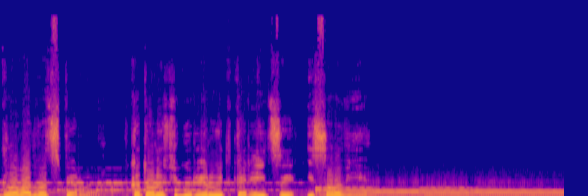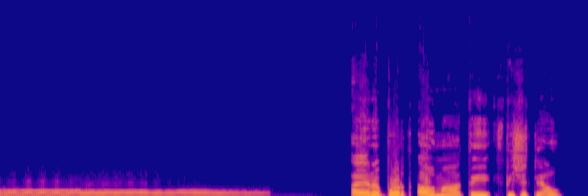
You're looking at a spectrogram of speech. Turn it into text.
Глава 21, в которой фигурируют корейцы и соловьи. Аэропорт Алма-Аты впечатлял.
